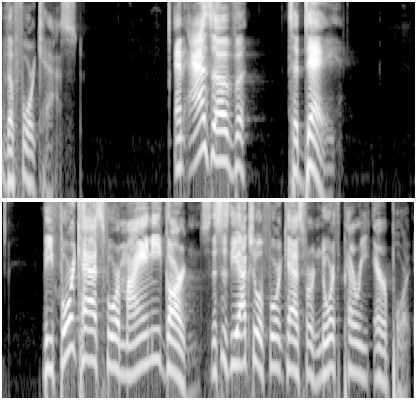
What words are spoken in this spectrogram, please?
the forecast. And as of today, the forecast for Miami Gardens, this is the actual forecast for North Perry Airport.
